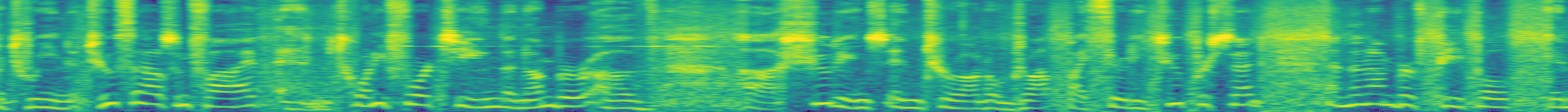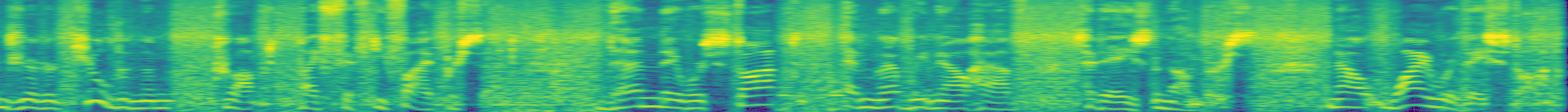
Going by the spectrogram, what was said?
Between 2005 and 2014, the number of uh, shootings in Toronto dropped by 32 52%, and the number of people injured or killed in them dropped by 55%. Then they were stopped, and that we now have today's numbers. Now, why were they stopped?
